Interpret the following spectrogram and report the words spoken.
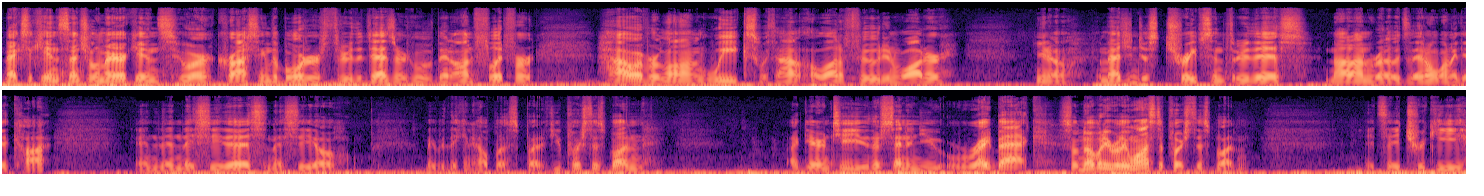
Mexicans, Central Americans who are crossing the border through the desert, who have been on foot for however long, weeks, without a lot of food and water. You know, imagine just traipsing through this, not on roads, they don't want to get caught. And then they see this and they see, oh, maybe they can help us. But if you push this button, I guarantee you they're sending you right back. So nobody really wants to push this button. It's a tricky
